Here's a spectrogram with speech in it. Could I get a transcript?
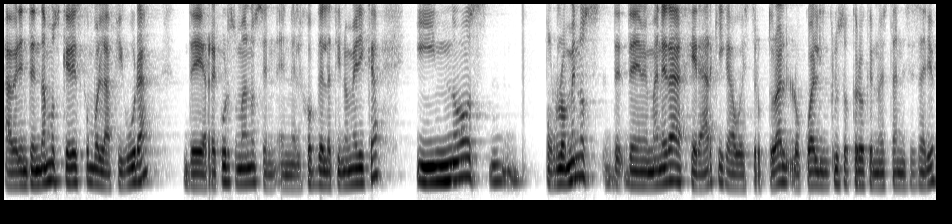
a ver, entendamos que eres como la figura de recursos humanos en, en el Hub de Latinoamérica y nos por lo menos de, manera jerárquica o estructural, lo cual incluso creo que no es tan necesario,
